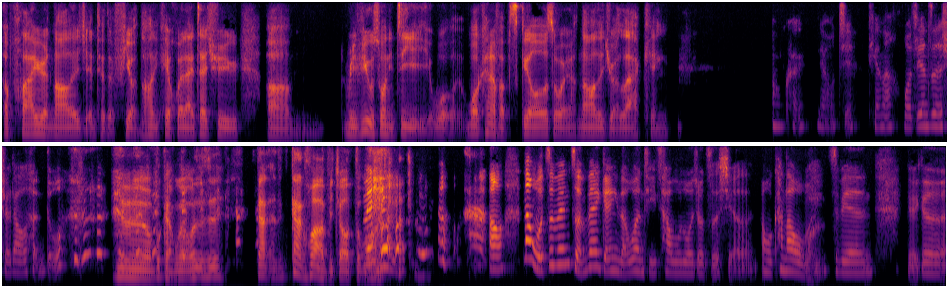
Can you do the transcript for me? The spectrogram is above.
，apply your knowledge into the field，然后你可以回来再去，嗯。Review 说你自己我 what kind of skills or knowledge you're lacking。OK，了解。天哪，我今天真的学到了很多。没有没有不敢不敢，我只是干干话比较多。好，那我这边准备给你的问题差不多就这些了。我看到我们这边有一个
